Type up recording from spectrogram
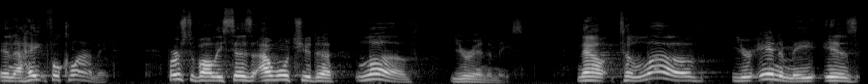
in a hateful climate. First of all, he says, I want you to love your enemies. Now, to love your enemy is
